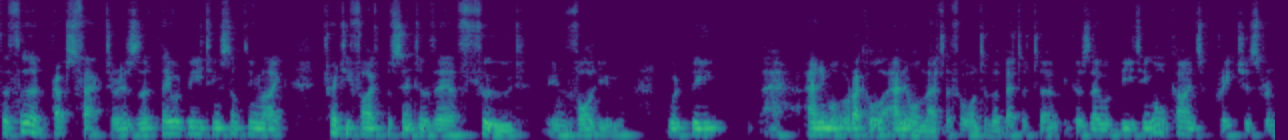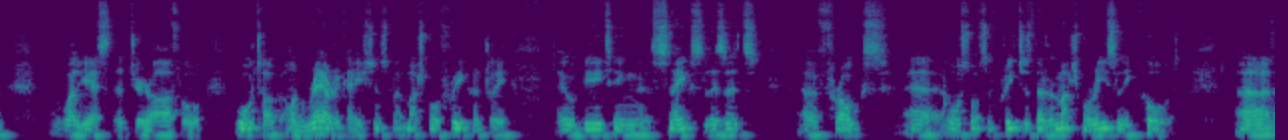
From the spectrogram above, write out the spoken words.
the third perhaps factor is that they would be eating something like 25% of their food in volume would be uh, animal, or I call animal matter, for want of a better term, because they would be eating all kinds of creatures from, well, yes, the giraffe or warthog on rare occasions, but much more frequently they would be eating snakes, lizards, uh, frogs, uh, all sorts of creatures that are much more easily caught. Uh,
